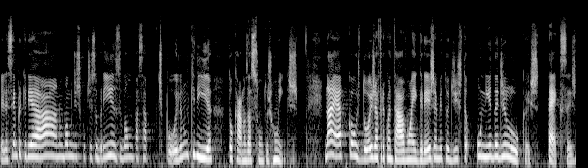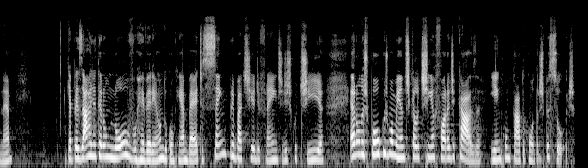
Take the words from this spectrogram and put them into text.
Ele sempre queria, ah, não vamos discutir sobre isso, vamos passar. Tipo, ele não queria tocar nos assuntos ruins. Na época, os dois já frequentavam a Igreja Metodista Unida de Lucas, Texas, né? Que apesar de ter um novo reverendo com quem a Beth sempre batia de frente, discutia, era um dos poucos momentos que ela tinha fora de casa e em contato com outras pessoas.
